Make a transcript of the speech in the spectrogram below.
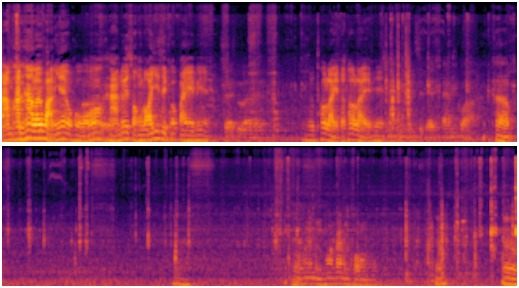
3,500วัตต์เนี่ยโอ้โหเออหารด้วย220ก็ไปพี่เสร็จเลยเท่าไหร่ต่อเท่าไหร่พี่ใช่เป็นสิบเอ็ดแอมป์กว่าครับ แต่ว่ามันฮ้อนได้มันคลองอืม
